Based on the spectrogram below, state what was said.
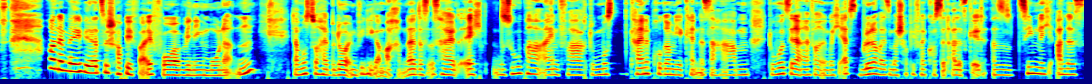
und dann bin ich wieder zu Shopify vor wenigen Monaten. Da musst du halt bedeutend weniger machen. Ne? Das ist halt echt super einfach. Du musst keine Programmierkenntnisse haben. Du holst dir da einfach irgendwelche Apps. Blöderweise bei Shopify kostet alles Geld. Also so ziemlich alles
